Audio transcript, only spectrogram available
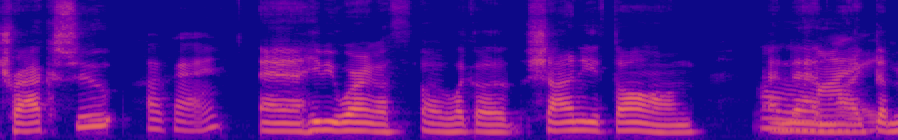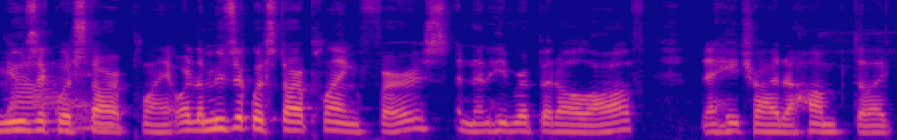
tracksuit, Okay. and he'd be wearing a, a like a shiny thong and Oh then like the music would start playing or the music would start playing first and then he'd rip it all off then he tried to hump the like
